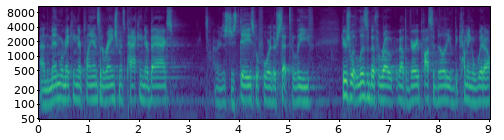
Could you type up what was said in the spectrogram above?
And the men were making their plans and arrangements, packing their bags. It was just days before they're set to leave. Here's what Elizabeth wrote about the very possibility of becoming a widow.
